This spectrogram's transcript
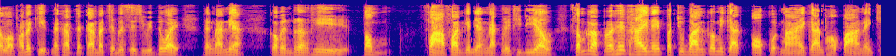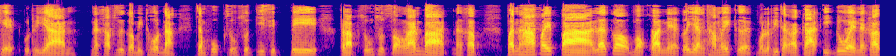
ตลอดภารกิจนะครับจากการบาดเจ็บและเสียชีวิตด้วย ดังนั้นเนี่ยก็เป็นเรื่องที่ต้อง ฝ่าฟันกันอย่างหนักเลยทีเดียวสำหรับประเทศไทยในปัจจุบันก็มีการออกกฎหมายการเผาป่าในเขตอุทยานนะครับ ซึ่งก็มีโทษหนักจำคุกสูงสุด 20 ปี ปรับสูงสุด 2 ล้านบาทนะครับ ปัญหาไฟป่าและก็หมอกควันเนี่ยก็ยังทำให้เกิดมลพิษทางอากาศอีกด้วยนะครับ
